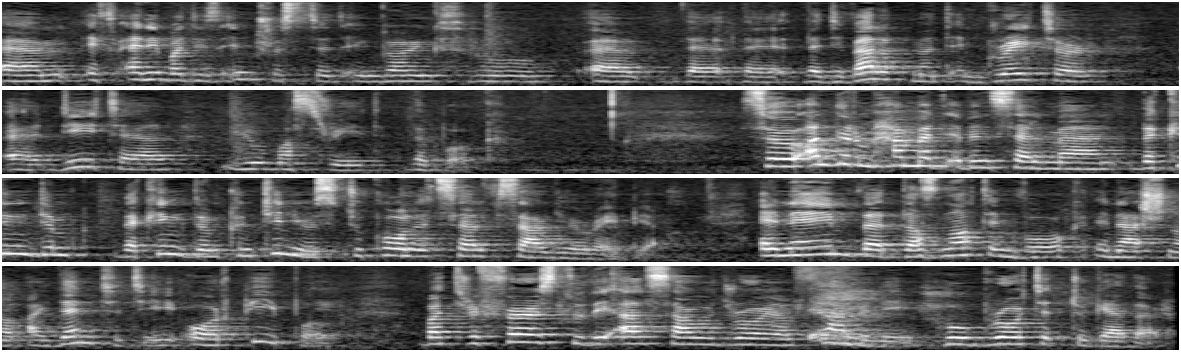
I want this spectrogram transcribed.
Um, if anybody is interested in going through uh, the, the, the, development in greater uh, detail, you must read the book. So, under Muhammad ibn Salman, the kingdom, the kingdom continues to call itself Saudi Arabia, a name that does not invoke a national identity or people, but refers to the Al Saud royal family who brought it together.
